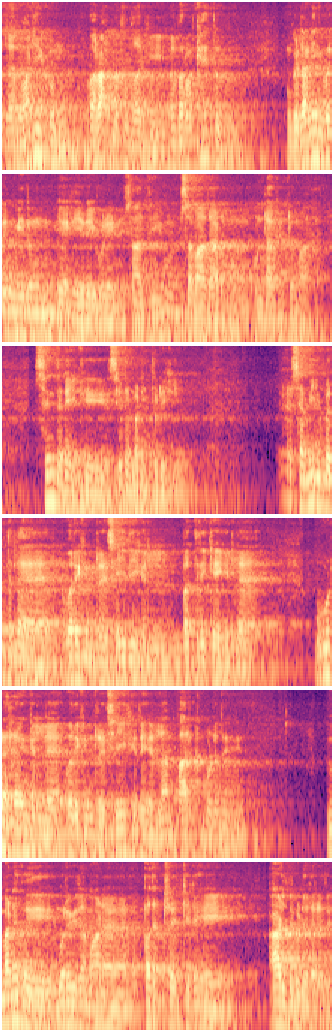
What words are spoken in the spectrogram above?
அஸ்லாம் வலைக்கும் வரஹ்மத்துல்லாஹி வபரகாத்துஹு உங்கள் அனைவரின் மீதும் ஏக இறைவனின் சாந்தியும் சமாதானமும் உண்டாகட்டுமாக. சிந்தனைக்கு சில மணித்துடிகள் சமீபத்தில் வருகின்ற செய்திகள் பத்திரிகைகளில் ஊடகங்களில் வருகின்ற செய்திகளை எல்லாம் பார்க்கும் பொழுது மனது ஒருவிதமான பதற்றத்திலே ஆழ்ந்து விடுகிறது.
